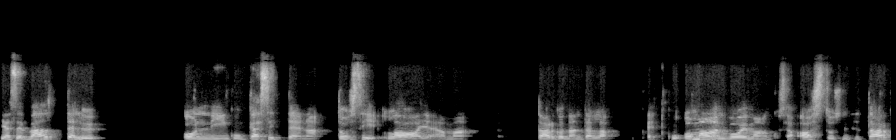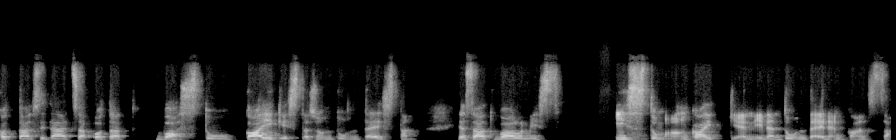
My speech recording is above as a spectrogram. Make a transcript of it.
Ja se välttely on niin kuin käsitteenä tosi laaja, ja mä tarkoitan tällä, että kun omaan voimaan, kun sä astus, niin se tarkoittaa sitä, että sä otat vastuun kaikista sun tunteista, ja sä oot valmis istumaan kaikkien niiden tunteiden kanssa,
